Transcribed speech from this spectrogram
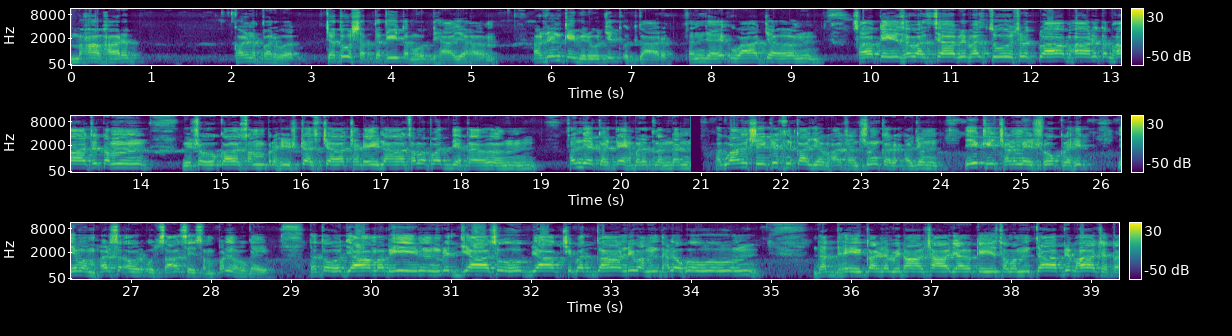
महाभारत कर्ण पर्व चतुसप्तति तमोध्याय अर्जुन के विरोचित उद्गार, संजय उवाच। स केशवस्य विभत्सु श्रुवा भारत भाषित विशोक संप्रहिष्ट क्षणेन समपद्यत। संजय कहते हैं भरत नंदन भगवान श्री कृष्ण का यह भाषण सुनकर अर्जुन एक ही क्षण में शोक रहित एवं हर्ष और उत्साह से संपन्न हो गए। तथो जाम मृद्यासु व्याक्षिपद गांडिव धनु। दधे कर्ण विनाशाय केशव चाभ्यभाषत।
